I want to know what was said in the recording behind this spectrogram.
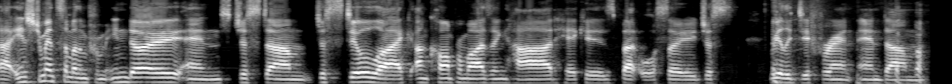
uh, instruments, some of them from Indo, and just um, just still like uncompromising hard hackers, but also just really different. And um,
